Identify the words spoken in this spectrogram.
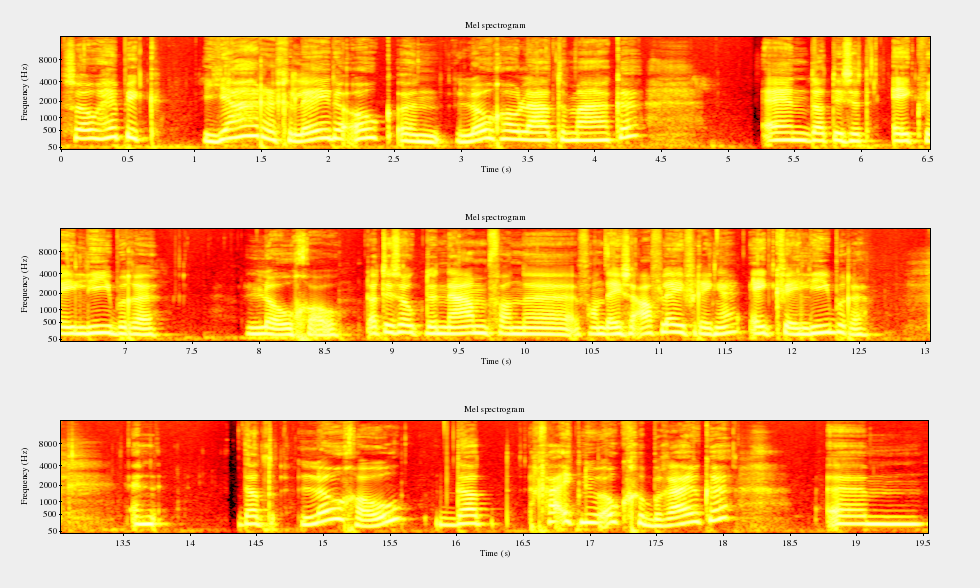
Zo heb ik jaren geleden ook een logo laten maken. En dat is het Equilibre logo. Dat is ook de naam van, uh, van deze afleveringen, Equilibre. En dat logo, dat ga ik nu ook gebruiken um,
